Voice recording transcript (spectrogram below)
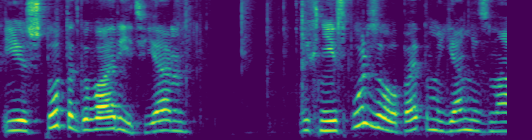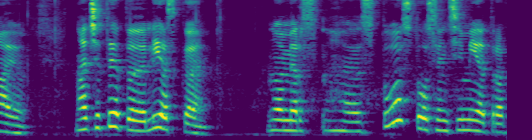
и что-то говорить. Я их не использовала, поэтому я не знаю. Значит, это леска номер 100, 100 э, сантиметров.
